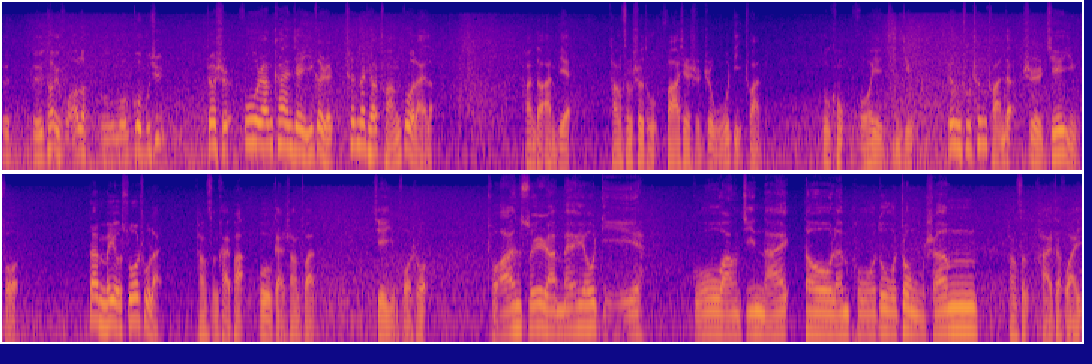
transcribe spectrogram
呃呃，太滑了，我过不去。”这时忽然看见一个人撑了条船过来了。船到岸边，唐僧师徒发现是只无底船。悟空火眼金睛，认出撑船的是接引佛，但没有说出来。唐僧害怕，不敢上船。接引佛说：“船虽然没有底，古往今来都能普度众生。”唐僧还在怀疑。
